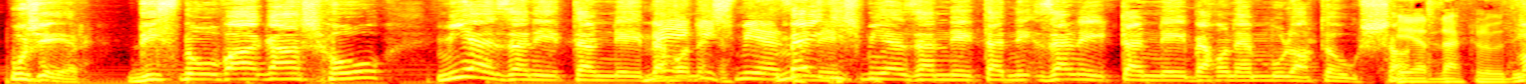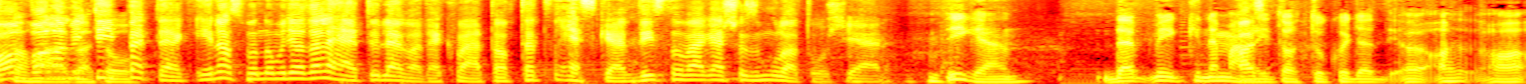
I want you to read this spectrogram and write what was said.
Puzsér, disznóvágás hó, milyen zenét tenné be, Mégis ha ne, milyen zenét? mégis milyen zenét tenné, zenét tenné be, ha nem mulatósat? Érdeklődik Van a valami tippetek? Én azt mondom, hogy az a lehető legadekvátabb. Tehát ez kell. Disznóvágás az mulatós jár. Igen, de még nem állítottuk, hogy a, a, a,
